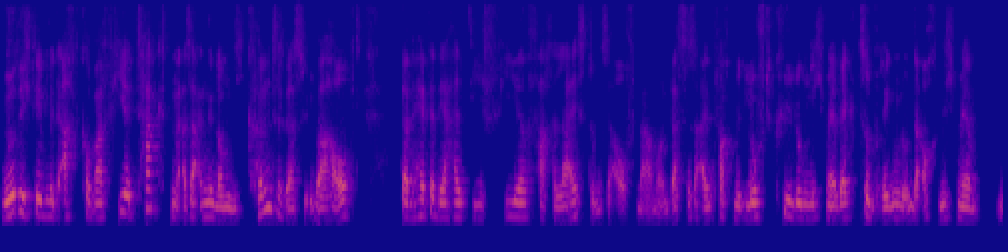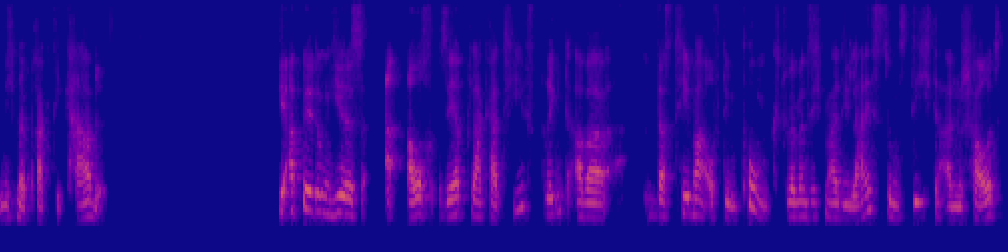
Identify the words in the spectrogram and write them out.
würde ich den mit 8,4 Takten, also angenommen, ich könnte das überhaupt, dann hätte der halt die vierfache Leistungsaufnahme. Und das ist einfach mit Luftkühlung nicht mehr wegzubringen und auch nicht mehr, nicht mehr praktikabel. Die Abbildung hier ist auch sehr plakativ, bringt aber das Thema auf den Punkt. Wenn man sich mal die Leistungsdichte anschaut,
